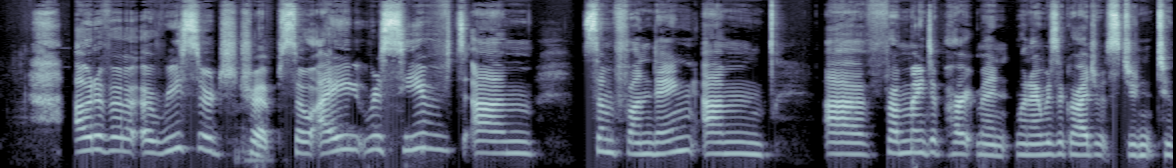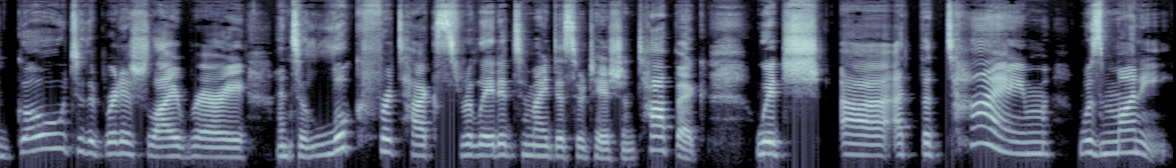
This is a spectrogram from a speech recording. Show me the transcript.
out of a, a, research trip. So, I received um, some funding. Uh, from my department when I was a graduate student to go to the British Library and to look for texts related to my dissertation topic, which uh, at the time was money.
